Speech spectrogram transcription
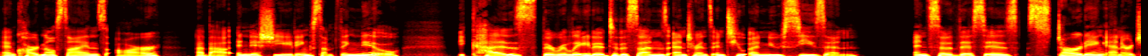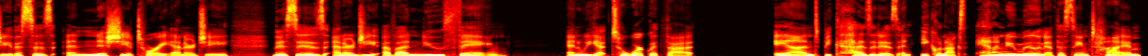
And cardinal signs are about initiating something new because they're related to the sun's entrance into a new season. And so this is starting energy. This is initiatory energy. This is energy of a new thing. And we get to work with that. And because it is an equinox and a new moon at the same time,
